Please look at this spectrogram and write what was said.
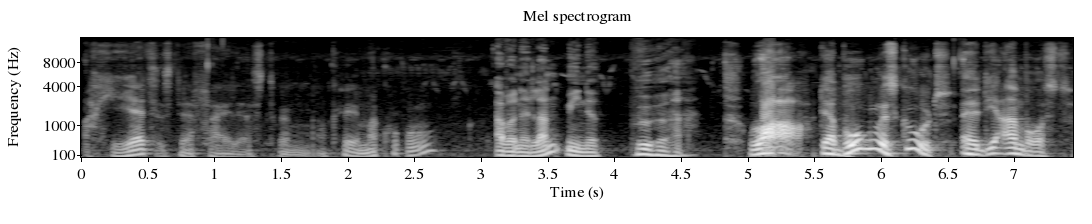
Ach, jetzt ist der Pfeil erst drin. Okay, mal gucken. Aber eine Landmine. wow, der Bogen ist gut. Äh, die Armbrust.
